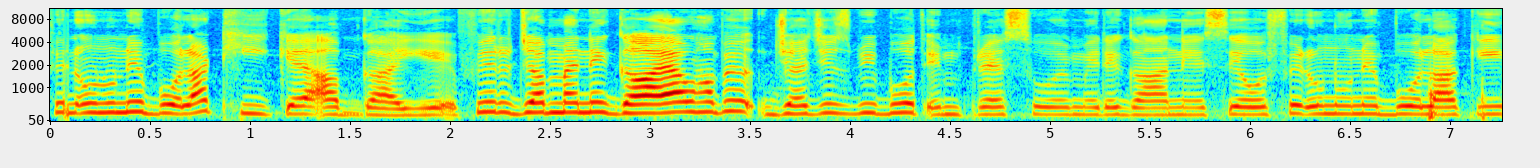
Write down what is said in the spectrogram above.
फिर उन्होंने बोला, ठीक है, आप गाइए। फिर जब मैंने गाया, वहाँ पर जजेस भी बहुत इम्प्रेस हुए मेरे गाने से और फिर उन्होंने बोला कि,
